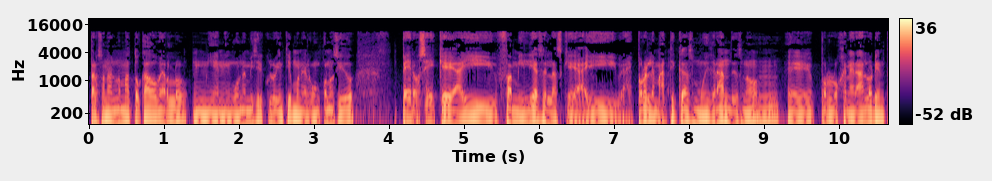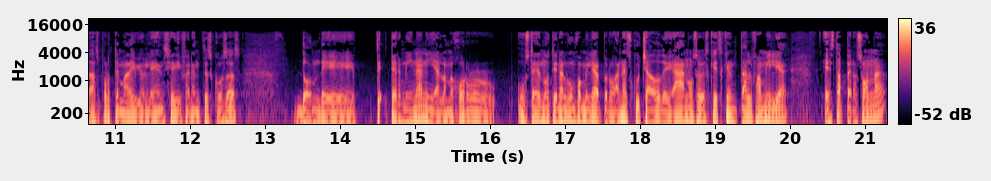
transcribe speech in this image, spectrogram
personal no me ha tocado verlo, ni en ninguno de mi círculo íntimo, ni algún conocido, pero sé que hay familias en las que hay, hay problemáticas muy grandes, ¿no? eh, por lo general orientadas por tema de violencia y diferentes cosas, donde terminan y a lo mejor ustedes no tienen algún familiar, pero han escuchado de, ah, no sabes qué es que en tal familia esta persona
